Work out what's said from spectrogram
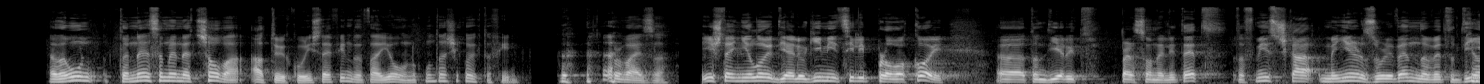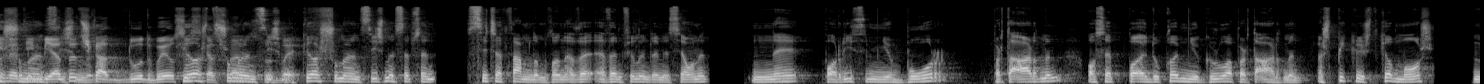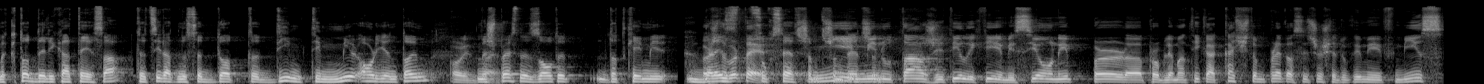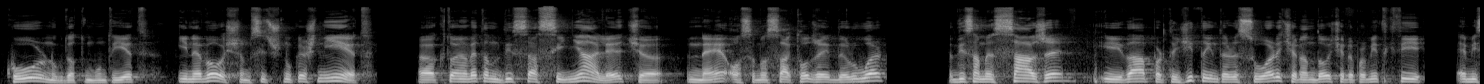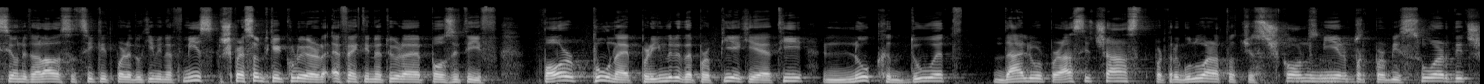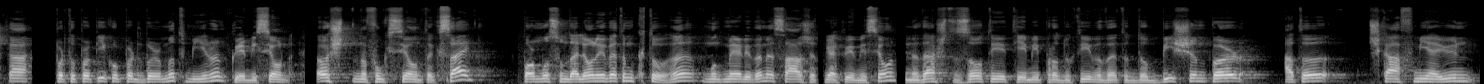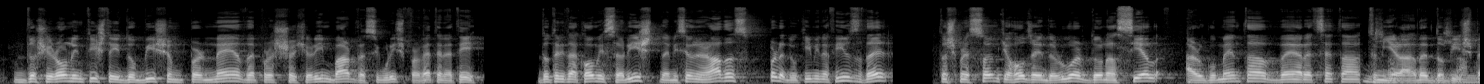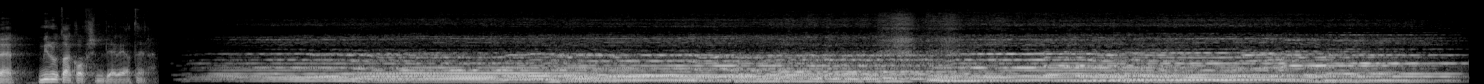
edhe unë të nesërmen e çova aty kur ishte film dhe tha jo unë nuk mund ta shikoj këtë film për vajza. Ishte një lloj dialogimi i cili provokoi të ndjerit personalitet të fëmijës çka menjëherë zuri vend në vetëdijen e tij mbi atë çka duhet të bëjë ose çka s'duhet të bëjë. Kjo është shumë e rëndësishme sepse siç e thamë domethënë edhe edhe në fillim të emisionit ne po rrisim një burrë për të ardhmen ose po edukojmë një grua për të ardhmen. Është pikërisht kjo moshë me këto delikatesa, të cilat nëse do të dimë t'i mirorientojmë, me shpresën e Zotit do të kemi brez të suksesshëm të shëndetshëm. Një minutazh i tillë i këtij emisioni për problematika kaq të mprehta siç është edukimi i fëmijës, kurrë nuk do të mund të jetë i nevojshëm, siç nuk është një jetë. Këto janë vetëm disa sinjale që ne, ose më saktë Hoxha i nderuar, Disa mesazhe i dha për të gjithë të interesuarit që na ndoqën nëpërmjet këtij emisioni të radhës së ciklit për edukimin e fëmijës. Shpresojmë të kenë kryer efektin e tyre pozitiv. Por puna e prindit dhe përpjekja e tij nuk duhet ndalur për asnjë çast për të rregulluar atë që s'shkon mirë, për të përmirësuar diçka, për t'u përpjekur për të bërë më të mirën. Ky emision është në funksion të kësaj, por mos u ndaloni vetëm këtu, ë? Mund të merrni dhe mesazhet nga ky emision. Në dashtë Zoti të jemi produktivë dhe të dobishëm për atë çka fëmija ynë dëshironim të ishte i dobishëm për ne dhe për shoqërinë mbarë dhe sigurisht për veten e tij. Do të ritakohemi sërisht në emisionin e radhës për edukimin e fëmijës dhe Të shpresojmë që Hoxha i nderuar do na sjellë argumenta dhe receta të mira dhe dobishme. Mirë u takofshim deri atëherë.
